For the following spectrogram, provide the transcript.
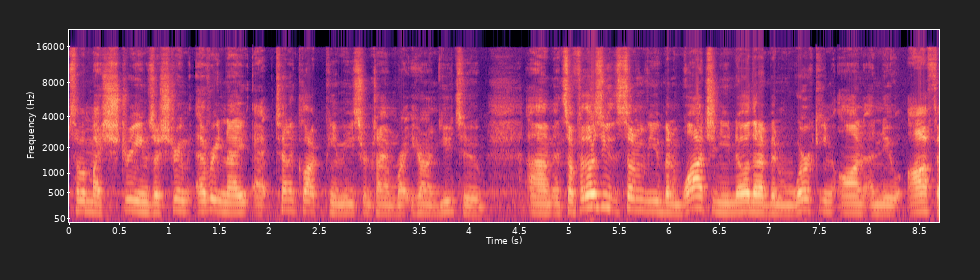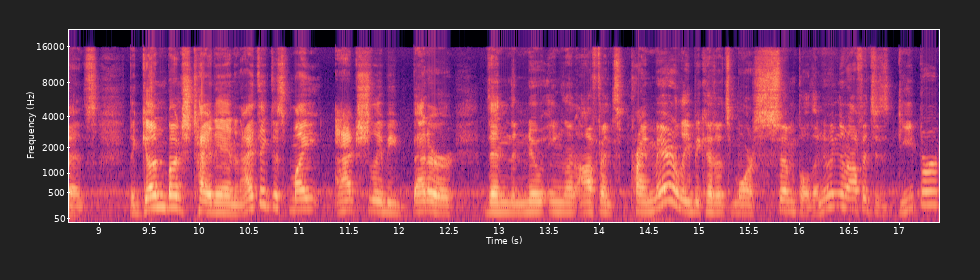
some of my streams. I stream every night at 10 o'clock p.m. Eastern Time right here on YouTube. Um, and so for those of you, some of you have been watching, you know that I've been working on a new offense. The gun bunch tight end, and I think this might actually be better than the New England offense, primarily because it's more simple. The New England offense is deeper.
